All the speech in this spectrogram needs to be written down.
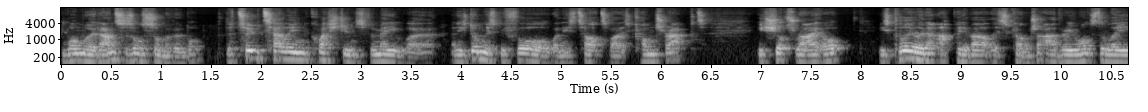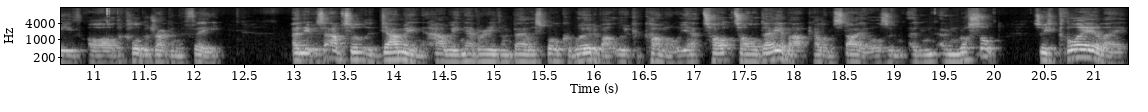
one word answers on some of them, but the two telling questions for me were, and he's done this before when he's talked about his contract, he shuts right up. He's clearly not happy about this contract. Either he wants to leave or the club are dragging the feet. And it was absolutely damning how he never even barely spoke a word about Luca Connell, yet talked all day about Callum Styles and, and, and Russell. So he's clearly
